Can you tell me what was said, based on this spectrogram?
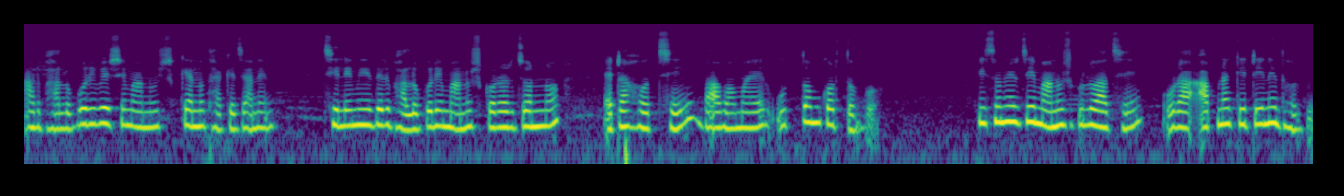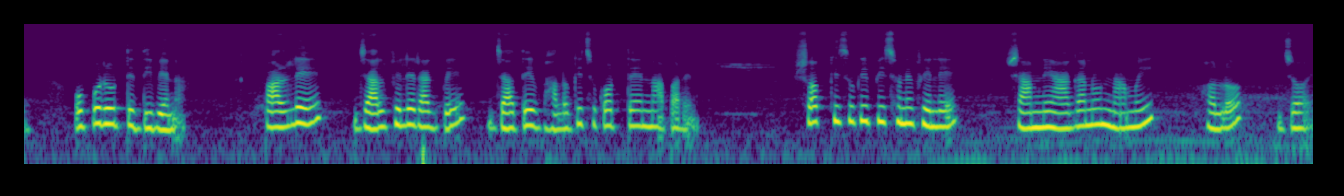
আর ভালো পরিবেশে মানুষ কেন থাকে জানেন? ছেলে মেয়েদের ভালো করে মানুষ করার জন্য এটা হচ্ছে বাবা মায়ের উত্তম কর্তব্য। পিছনের যে মানুষগুলো আছে, ওরা আপনাকে টেনে ধরবে ওপরে উঠতে দিবে না। পারলে জাল ফেলে রাখবে যাতে ভালো কিছু করতে না পারেন। সব কিছুকে পিছনে ফেলে সামনে আগানোর নামই হলো জয়।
